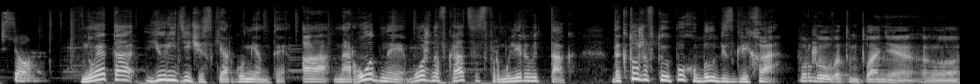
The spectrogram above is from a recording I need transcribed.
Все. Но это юридические аргументы, а народные можно вкратце сформулировать так. Да кто же в ту эпоху был без греха? Фургал в этом плане э,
